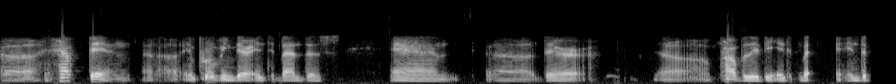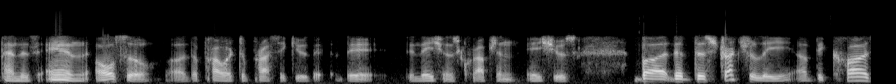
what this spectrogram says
have been uh, improving their independence and uh, their uh, probably the independence and also uh, the power to prosecute the, the, the, nation's corruption issues. But the, the structurally, uh, because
